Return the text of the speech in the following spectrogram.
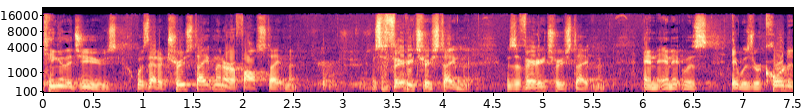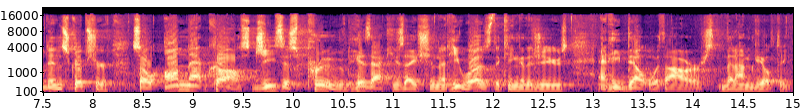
King of the Jews. Was that a true statement or a false statement? It was a very true statement. It was a very true statement. And, and it, was, it was recorded in Scripture. So on that cross, Jesus proved his accusation that he was the King of the Jews, and he dealt with ours, that I'm guilty.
